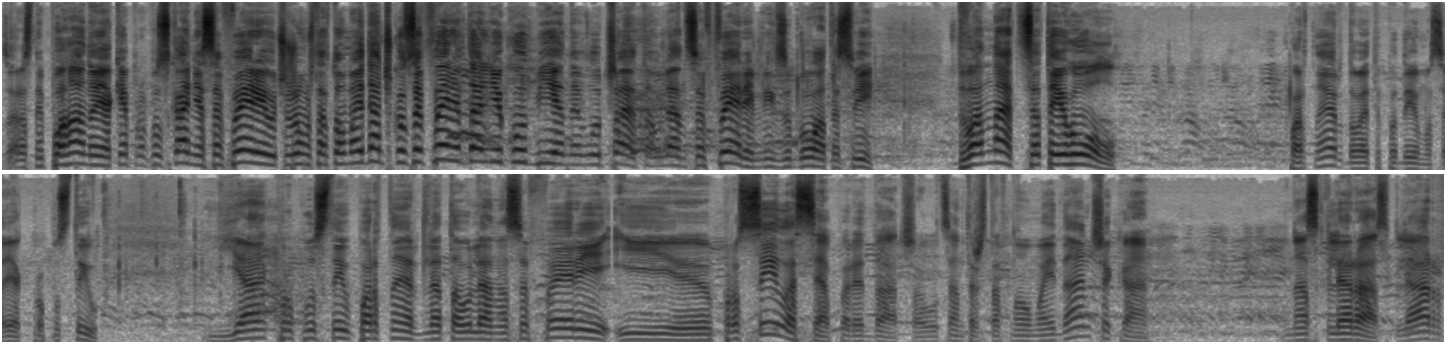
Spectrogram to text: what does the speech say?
Зараз непогано, яке пропускання Сефері у чужому штрафному майданчику. Сефері в дальній кут б'є, не влучає. Тавлян Сефері міг забивати свій 12-й гол. Партнер, давайте подивимося, як пропустив. Як пропустив партнер для Тавляна Сефері і просилася передача у центр штрафного майданчика на скляра. Скляр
